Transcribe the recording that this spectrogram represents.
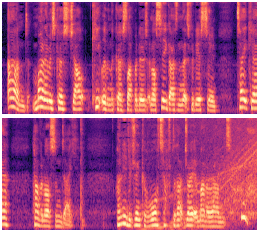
And my name is Coast Chal. Keep living the Coast Lapadoos, and I'll see you guys in the next video soon. Take care. Have an awesome day. I need a drink of water after that Drayton Manor rant. Whew.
